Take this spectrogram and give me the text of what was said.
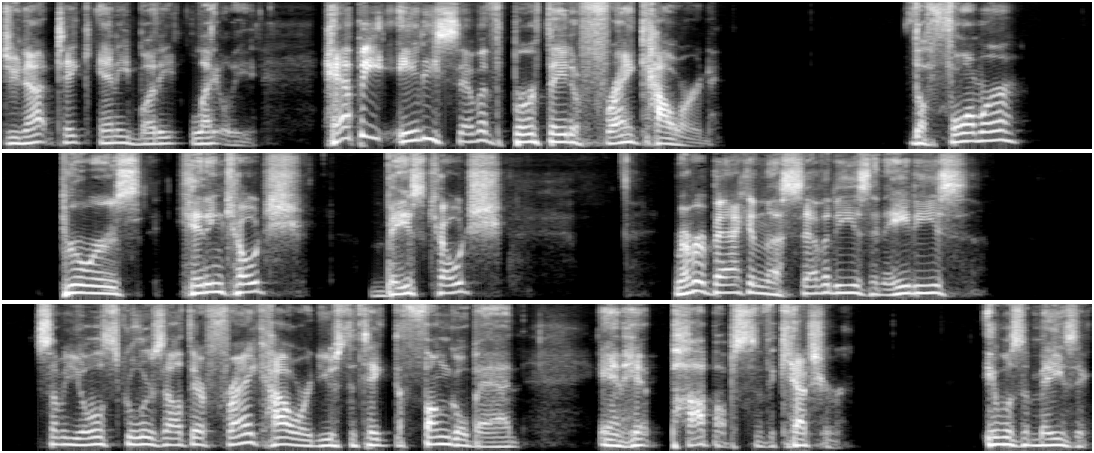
do not take anybody lightly. Happy 87th birthday to Frank Howard. the former Brewers hitting coach, base coach. Remember back in the 70s and 80s, some of you old schoolers out there, Frank Howard used to take the fungo bat and hit pop ups to the catcher. It was amazing.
